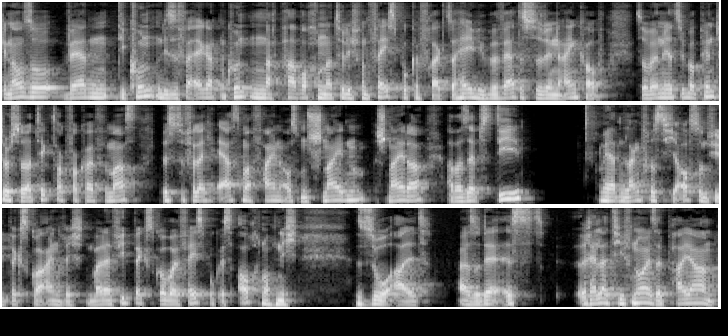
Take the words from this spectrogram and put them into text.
Genauso werden die Kunden, diese verärgerten Kunden, nach paar Wochen natürlich von Facebook gefragt, so, hey, wie bewertest du den Einkauf? So, wenn du jetzt über Pinterest oder TikTok Verkäufe machst, bist du vielleicht erstmal fein aus dem Schneiden, Schneider, aber selbst die werden langfristig auch so einen Feedback-Score einrichten, weil der Feedback-Score bei Facebook ist auch noch nicht so alt. Also der ist relativ neu, seit paar Jahren.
